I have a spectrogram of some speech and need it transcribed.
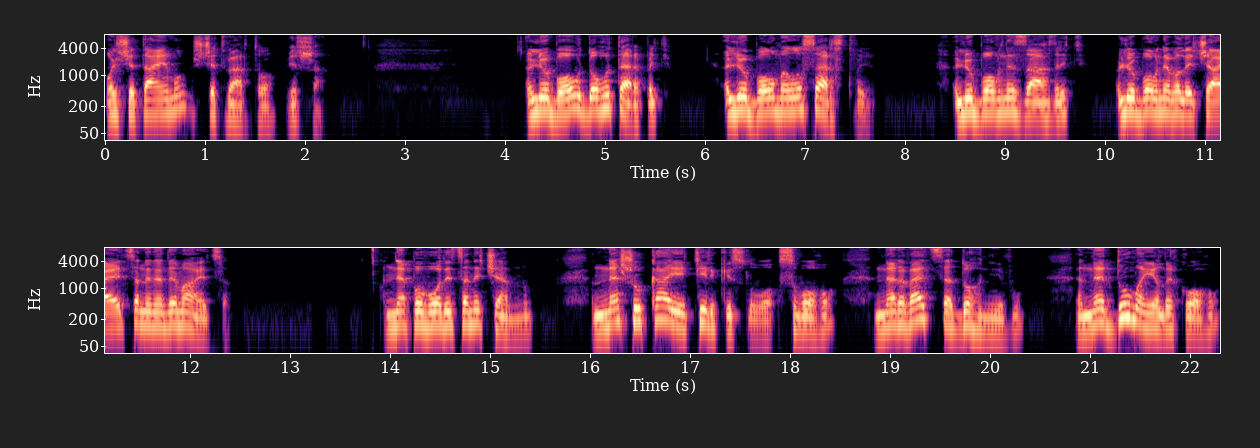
Ось читаємо з четвертого вірша. Любов довготерпить, любов милосердствує, любов не заздрить, любов не величається, не надимається, не поводиться нечемно, не шукає тільки слово свого, не рветься до гніву, не думає лихого,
